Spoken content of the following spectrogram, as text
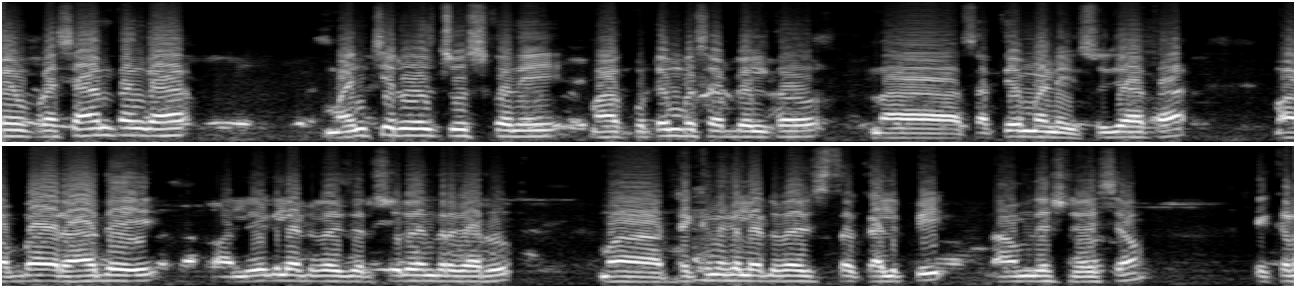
మేము ప్రశాంతంగా మంచి రోజు చూసుకొని మా కుటుంబ సభ్యులతో నా సత్యమణి సుజాత మా అబ్బాయి రాధయ్ మా లీగల్ అడ్వైజర్ సురేంద్ర గారు మా టెక్నికల్ అడ్వైజర్స్తో కలిపి నామినేషన్ వేసాం ఇక్కడ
